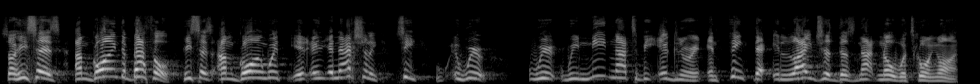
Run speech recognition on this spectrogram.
So he says, I'm going to Bethel. He says, I'm going with And, and actually, see, we're, we're, we need not to be ignorant and think that Elijah does not know what's going on.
